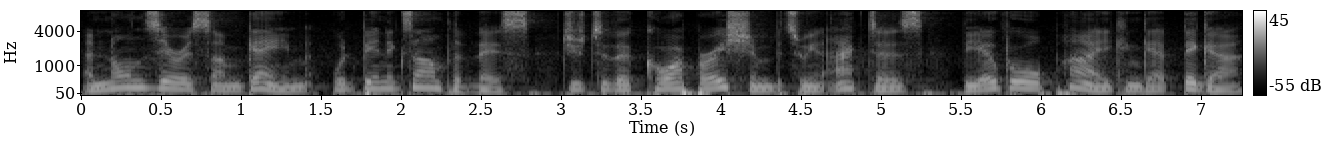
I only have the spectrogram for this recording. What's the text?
A non-zero-sum game would be an example of this. Due to the cooperation between actors, the overall pie can get bigger,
